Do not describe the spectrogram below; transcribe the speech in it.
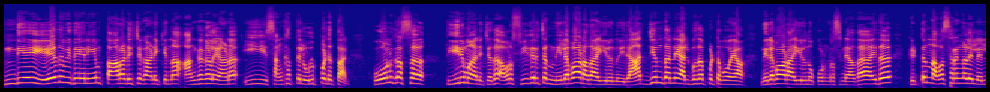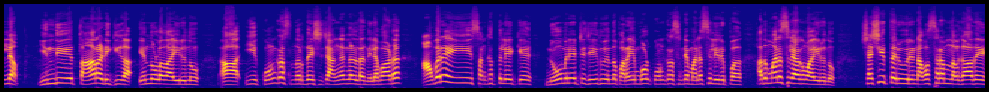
ഇന്ത്യയെ ഏത് വിധേനയും താറടിച്ച് കാണിക്കുന്ന അംഗങ്ങളെയാണ് ഈ സംഘത്തിൽ ഉൾപ്പെടുത്താൻ. കോൺഗ്രസ് തീരുമാനിച്ചത്. അവർ സ്വീകരിച്ച നിലപാട് അതായിരുന്നു. രാജ്യം തന്നെ അത്ഭുതപ്പെട്ടു പോയ നിലപാടായിരുന്നു കോൺഗ്രസിന്റെ. അതായത് കിട്ടുന്ന അവസരങ്ങളിലെല്ലാം ഇന്ത്യയെ താറടിക്കുക എന്നുള്ളതായിരുന്നു ഈ കോൺഗ്രസ് നിർദ്ദേശിച്ച അംഗങ്ങളുടെ നിലപാട്. അവരെ ഈ സംഘത്തിലേക്ക് നോമിനേറ്റ് ചെയ്തു എന്ന് പറയുമ്പോൾ കോൺഗ്രസിന്റെ മനസ്സിലിരിപ്പ് അത് മനസ്സിലാകുമായിരുന്നു. ശശി തരൂരിന് അവസരം നൽകാതെ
